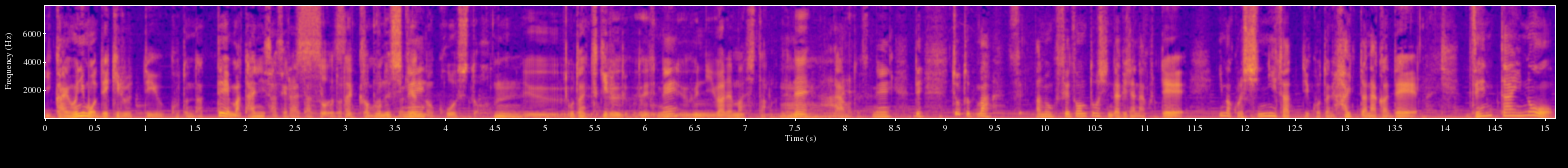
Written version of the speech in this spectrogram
いかようにもできるっていうことになって、まあ、退任させられたということだと思うんですね。株主権の行使という、うん、ことに尽きるということですね。いうふうに言われましたのでね。うん、なるほどですね。でちょっとまああのセゾン投資だけじゃなくて今これ新ニーサっていうことに入った中で全体の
